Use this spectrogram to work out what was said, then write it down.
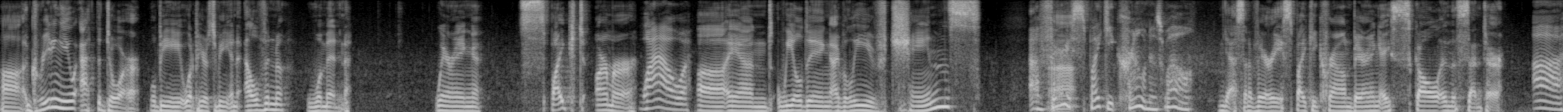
Uh, greeting you at the door will be what appears to be an elven woman wearing spiked armor Wow. uh, and wielding, I believe, chains. A very spiky crown as well. Yes, and a very spiky crown bearing a skull in the center. Uh,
